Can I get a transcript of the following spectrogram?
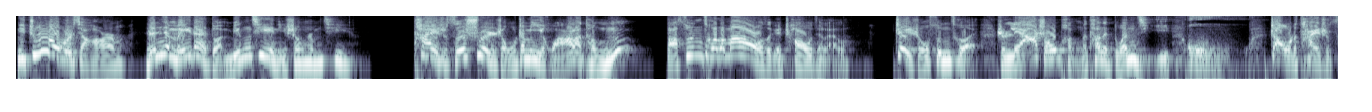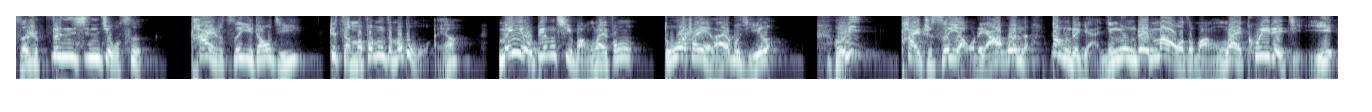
你这不是小孩吗？人家没带短兵器，你生什么气呀？太史慈顺手这么一划了，腾，把孙策的帽子给抄起来了。这时候孙策呀，是俩手捧着他那短戟，呼，照着太史慈是分心就刺。太史慈一着急，这怎么封怎么躲呀？没有兵器往外封。躲闪也来不及了！哎，太史慈咬着牙关呢，瞪着眼睛，用这帽子往外推这戟，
